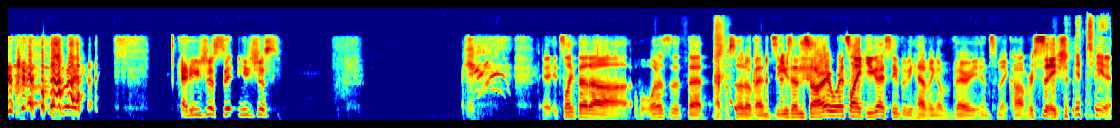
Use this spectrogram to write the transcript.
and he's just sitting. He's just It's like that. Uh, what is it? That episode of NZ's and Sorry, where it's like you guys seem to be having a very intimate conversation. yeah.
